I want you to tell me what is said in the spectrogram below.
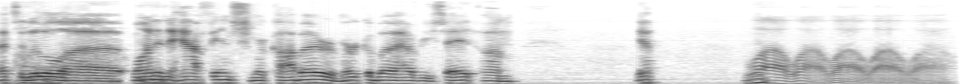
that's a little uh, one and a half inch Merkaba or Merkaba, however you say it. Um, yeah. Mm-hmm. Wow! Wow! Wow! Wow! Wow!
